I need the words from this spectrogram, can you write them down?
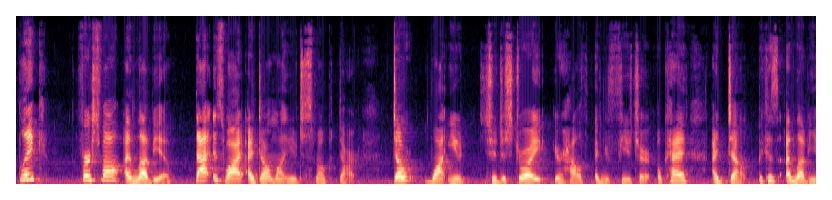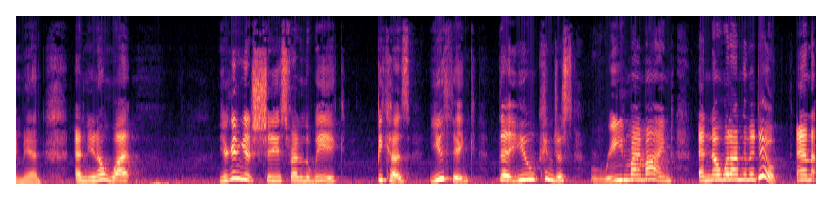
Blake, First of all, I love you. That is why I don't want you to smoke dart. Don't want you to destroy your health and your future, okay? I don't because I love you, man. And you know what? You're gonna get shittiest friend of the week because you think that you can just read my mind and know what I'm gonna do. And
